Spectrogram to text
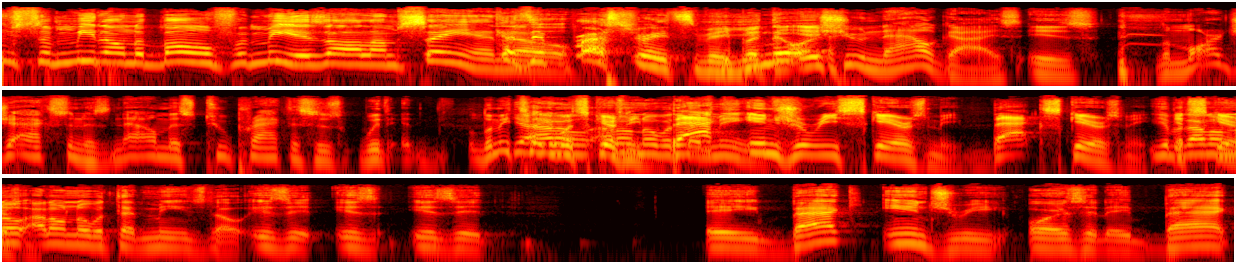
Leave some meat on the bone for me is all I'm saying. because it frustrates me. But the issue now, guys, is Lamar Jackson has now missed two practices with. Let me Yeah, tell you what scares me. what that Back injury scares me. Back scares me. Yeah, but It I don't know. me. I don't know what that means though. Is it is is it a back injury or is it a back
